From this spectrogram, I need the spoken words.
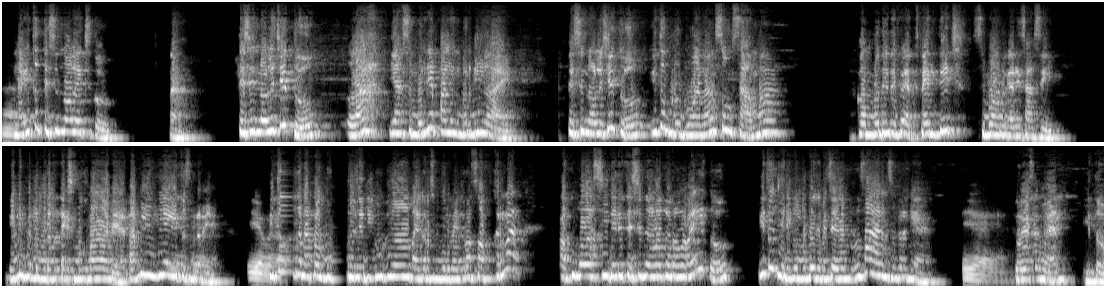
Nah itu tacit knowledge tuh. Nah tacit knowledge itu lah yang sebenarnya paling bernilai. Tacit knowledge itu itu berhubungan langsung sama competitive advantage sebuah organisasi. Ini benar-benar textbook banget ya, tapi intinya itu sebenarnya. Iya, benar. Itu kenapa Google jadi Google, Microsoft jadi Microsoft, karena akumulasi dari tacit knowledge orang itu itu jadi competitive advantage perusahaan sebenarnya. Iya, iya. Tulisan kan? Gitu.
